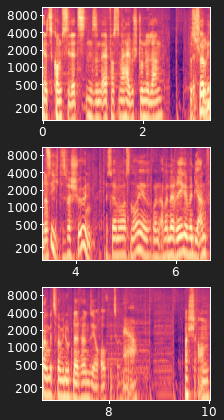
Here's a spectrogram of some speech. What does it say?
Jetzt kommt's, die letzten sind einfach so eine halbe Stunde lang. Das wäre Stunde. witzig, das wäre schön. Das wäre mal was Neues. Aber in der Regel, wenn die anfangen mit zwei Minuten, dann hören sie auch auf mit zwei Minuten. Ja. Mal schauen.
